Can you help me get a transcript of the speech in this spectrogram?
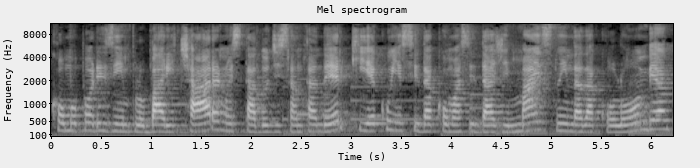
como por exemplo Barichara, no estado de Santander, que é conhecida como a cidade mais linda da Colômbia.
